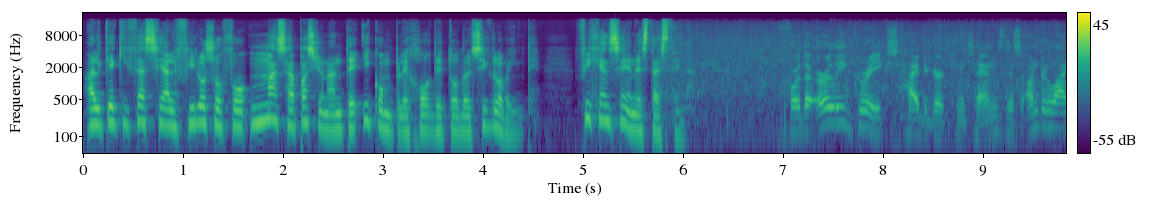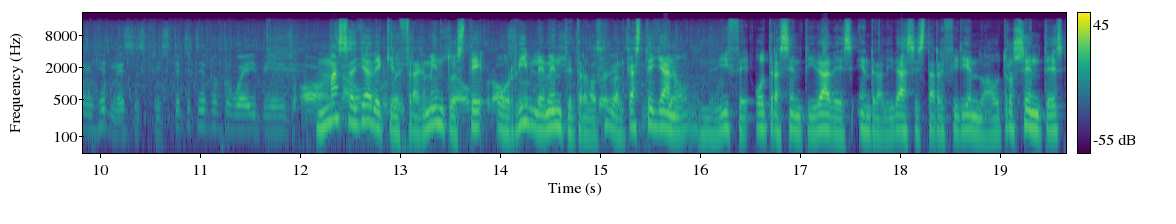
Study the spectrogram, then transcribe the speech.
al que quizás sea el filósofo más apasionante y complejo de todo el siglo XX. Fíjense en esta escena. Más allá de que el fragmento esté horriblemente traducido al castellano, donde dice otras entidades en realidad se está refiriendo a otros entes,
